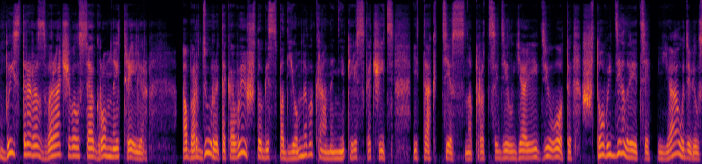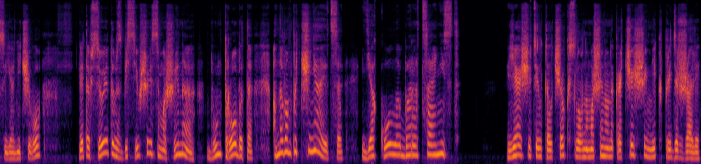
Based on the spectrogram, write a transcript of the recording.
быстро разворачивался огромный трейлер — а бордюры таковы, что без подъемного крана не перескочить. И так тесно процедил я, идиоты. Что вы делаете? Я, удивился я, ничего. Это все это взбесившаяся машина, бунт робота. Она вам подчиняется. Я коллаборационист. Я ощутил толчок, словно машину на кратчайший миг придержали.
